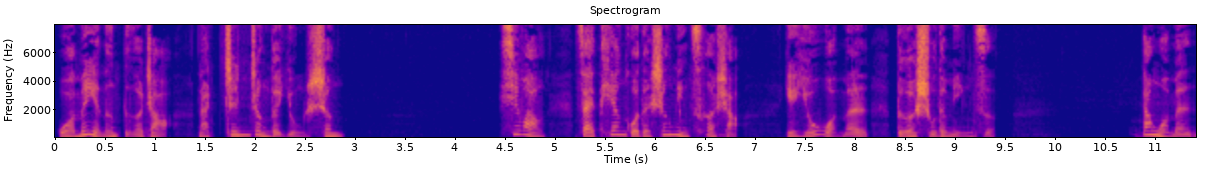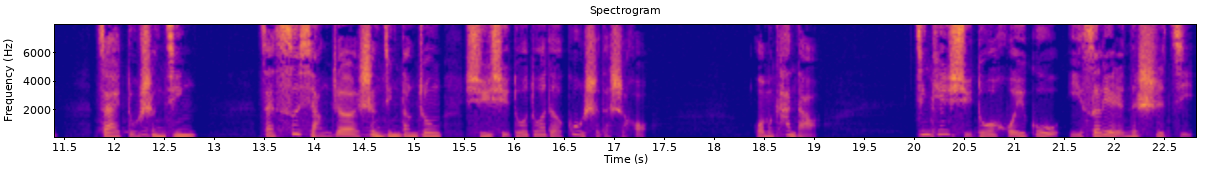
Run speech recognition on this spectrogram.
我们也能得着。那真正的永生，希望在天国的生命册上也有我们得赎的名字。当我们在读圣经，在思想着圣经当中许许多多的故事的时候，我们看到今天许多回顾以色列人的事迹，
